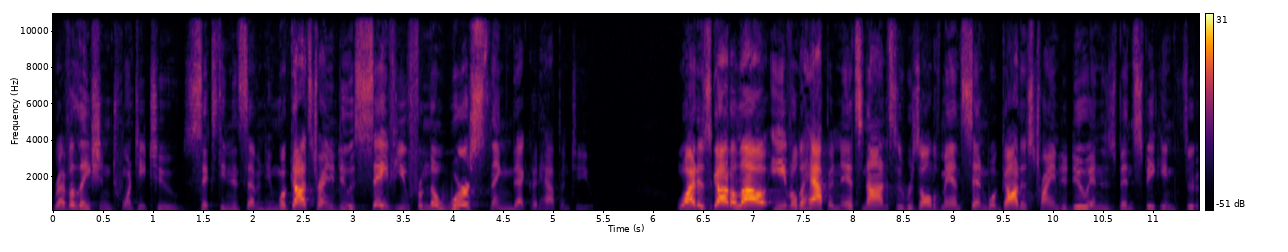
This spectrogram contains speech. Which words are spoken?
Revelation 22, 16 and 17. What God's trying to do is save you from the worst thing that could happen to you. Why does God allow evil to happen? It's not, it's the result of man's sin. What God is trying to do and has been speaking through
